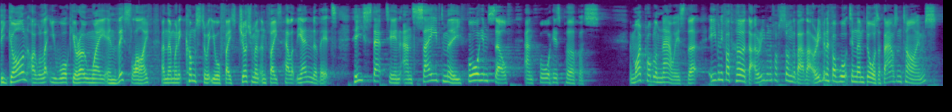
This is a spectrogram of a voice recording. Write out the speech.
Begone, I will let you walk your own way in this life, and then when it comes to it, you will face judgment and face hell at the end of it, he stepped in and saved me for himself and for his purpose. And my problem now is that even if I've heard that, or even if I've sung about that, or even if I've walked in them doors a thousand times,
